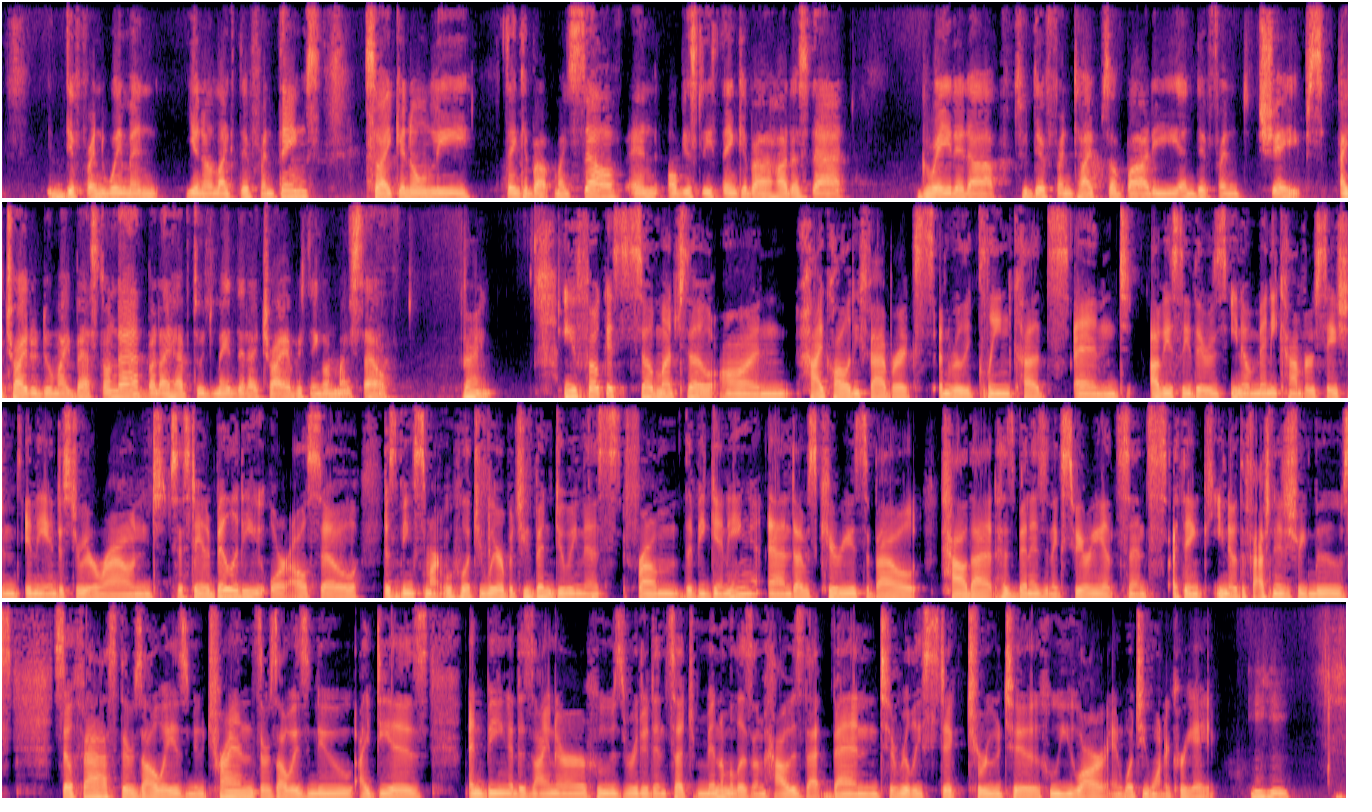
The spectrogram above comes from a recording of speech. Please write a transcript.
different women, you know, like different things. So I can only think about myself and obviously think about how does that grade it up to different types of body and different shapes. I try to do my best on that, but I have to admit that I try everything on myself. Right. You focused so much though on high quality fabrics and really clean cuts and obviously there's you know many conversations in the industry around sustainability or also just being smart with what you wear but you've been doing this from the beginning. And i was curious about how that has been as an experience since i think you know the fashion industry moves so fast. There's always new trends. There's always new ideas. And being a designer who's rooted in such minimalism how has that been to really stick true to who you are and what you want to create? Mm-hmm.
